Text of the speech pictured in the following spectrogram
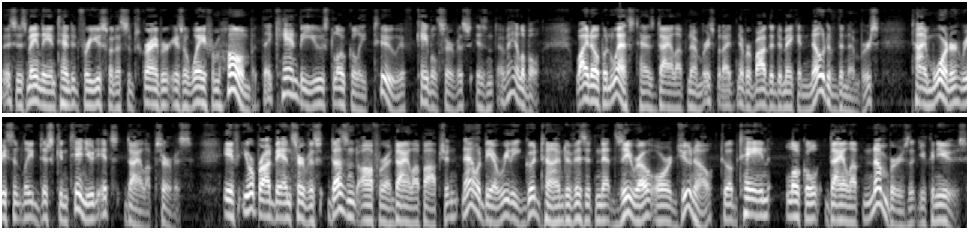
This is mainly intended for use when a subscriber is away from home, but they can be used locally too if cable service isn't available. Wide Open West has dial-up numbers, but I'd never bothered to make a note of the numbers. Time Warner recently discontinued its dial-up service. If your broadband service doesn't offer a dial-up option, now would be a really good time to visit NetZero or Juno to obtain local dial-up numbers that you can use.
